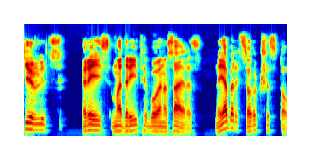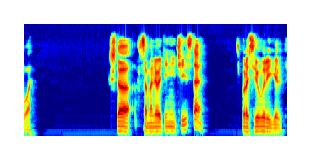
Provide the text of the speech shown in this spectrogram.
Штирлиц. Рейс Мадрид-Буэнос-Айрес. Ноябрь 46-го. Что, в самолете не чисто? Спросил Ригельд.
